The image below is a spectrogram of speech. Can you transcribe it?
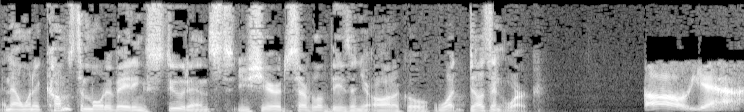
Now, when it comes to motivating students, you shared several of these in your article. What doesn't work? Oh yeah.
